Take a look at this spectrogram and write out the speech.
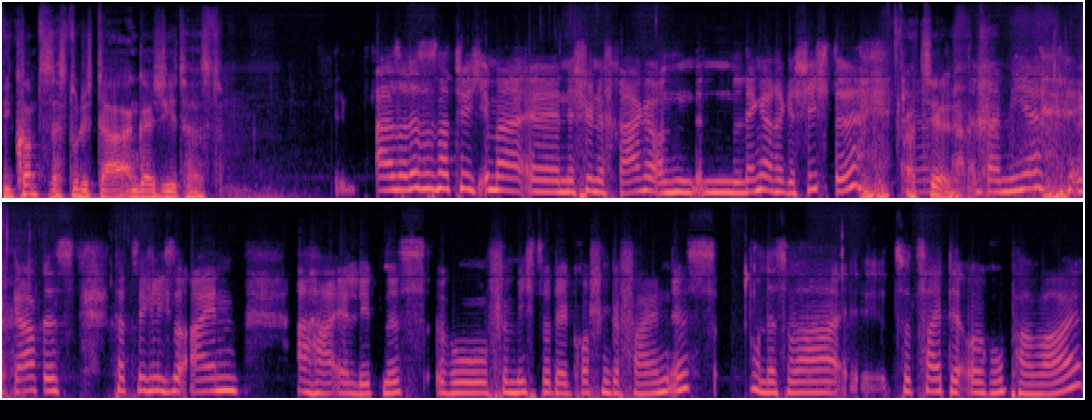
Wie kommt es, dass du dich da engagiert hast? Also das ist natürlich immer äh, eine schöne Frage und eine längere Geschichte. Erzähl. Äh, bei mir gab es tatsächlich so ein Aha-Erlebnis, wo für mich so der Groschen gefallen ist. Und das war äh, zur Zeit der Europawahl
